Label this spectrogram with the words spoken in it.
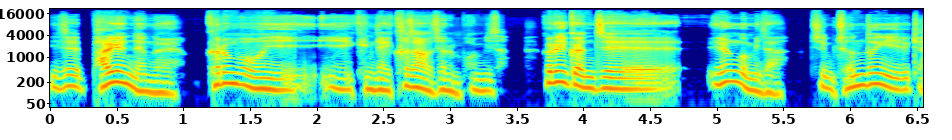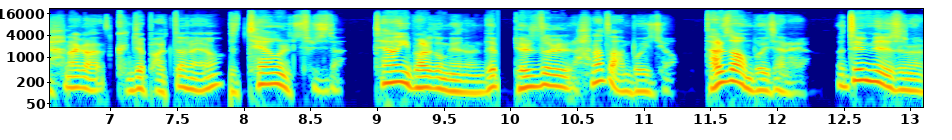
이제 발견된 거예요. 그런 부분이 이 굉장히 크다고 저는 봅니다. 그러니까 이제 이런 겁니다. 지금 전등이 이렇게 하나가 굉장히 밝잖아요. 태양을 칩시다. 태양이 밝으면 별들 하나도 안 보이죠. 달도 안 보이잖아요. 어떤 면에서는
